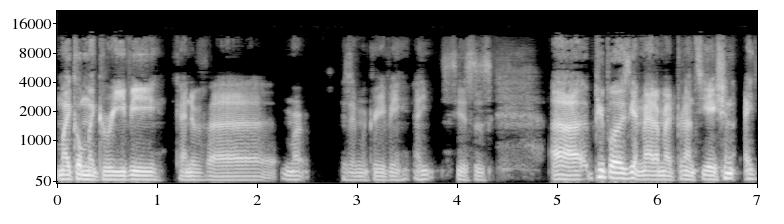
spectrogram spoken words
Michael McGreevy, kind of uh, is it McGreevy? I see this is uh, people always get mad at my pronunciation. I,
